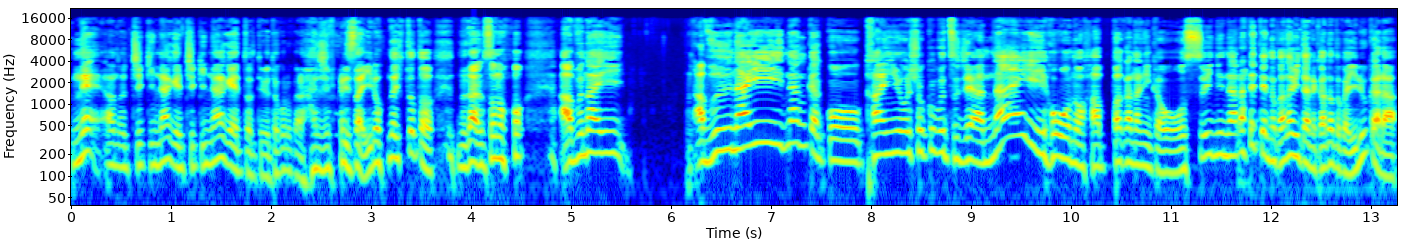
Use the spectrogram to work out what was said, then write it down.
ね、あのチキナゲ、チキナゲットっていうところから 始まりさ、いろんな人と、だかその、危ない、危ない、なんかこう、観葉植物じゃない方の葉っぱか何かをお吸いになられてんのかなみたいな方とかいるから、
